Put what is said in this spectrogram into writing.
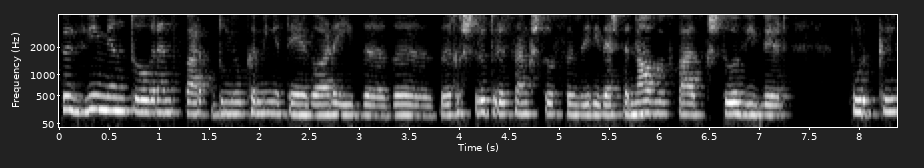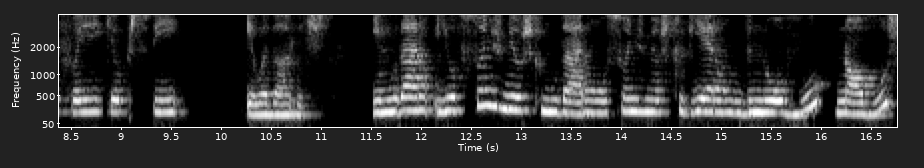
pavimentou grande parte do meu caminho até agora e da, da, da reestruturação que estou a fazer e desta nova fase que estou a viver porque foi aí que eu percebi, eu adoro isto. E mudaram, e houve sonhos meus que mudaram, ou sonhos meus que vieram de novo, novos,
